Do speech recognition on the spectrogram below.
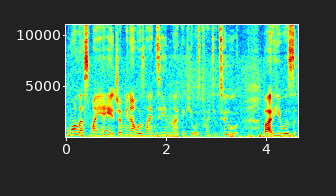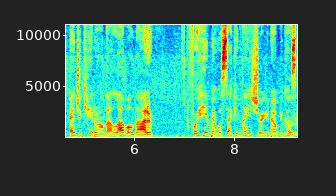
more or less my age. I mean, I was 19 I think he was 22 but he was educated on that level that for him it was second nature you know because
